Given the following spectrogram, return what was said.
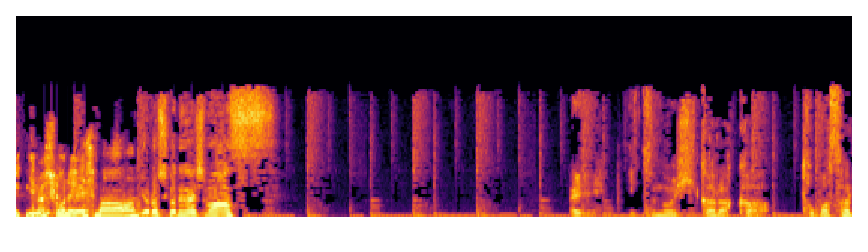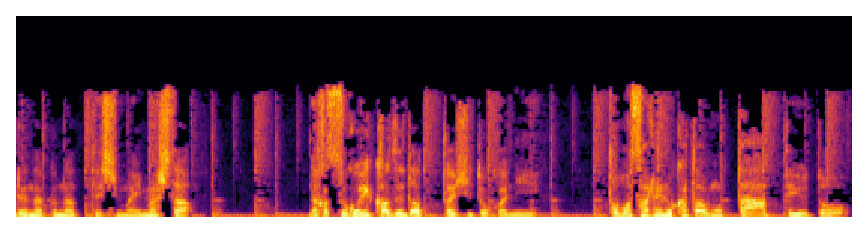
いよろしくお願いします。よろしくお願いします。はい、いつの日からか飛ばされなくなってしまいました。なんかすごい風だった日とかに、飛ばされるかと思ったっていうと、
